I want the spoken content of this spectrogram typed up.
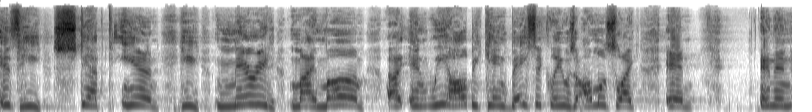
is he stepped in he married my mom uh, and we all became basically it was almost like and and then,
